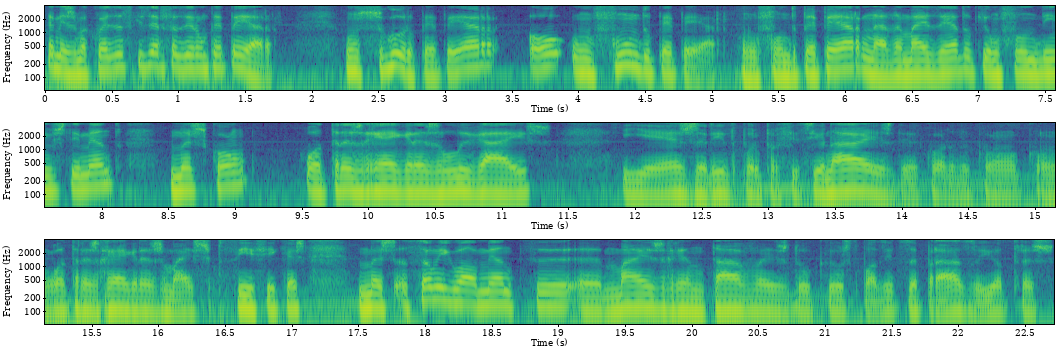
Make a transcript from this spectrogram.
A mesma coisa se quiser fazer um PPR. Um seguro PPR ou um fundo PPR. Um fundo PPR nada mais é do que um fundo de investimento, mas com outras regras legais e é gerido por profissionais, de acordo com, com outras regras mais específicas, mas são igualmente uh, mais rentáveis do que os depósitos a prazo e outras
